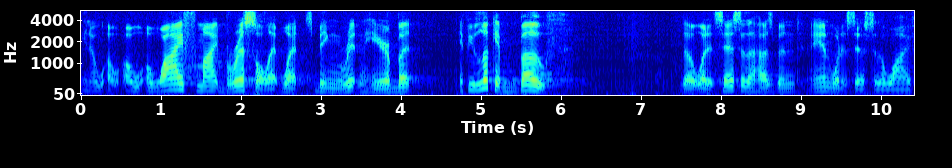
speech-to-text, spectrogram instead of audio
you know, a, a, wife might bristle at what's being written here, but if you look at both, the, what it says to the husband and what it says to the wife,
